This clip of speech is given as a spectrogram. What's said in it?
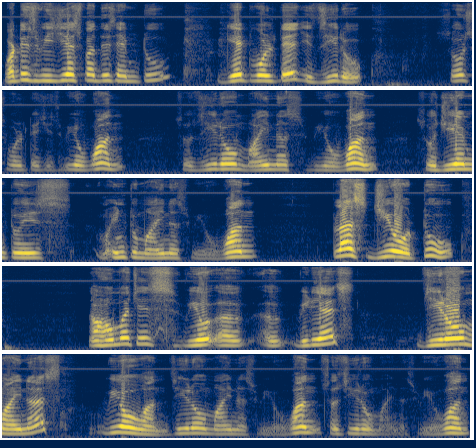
what is VGS for this M2 gate voltage is 0 source voltage is VO1 so 0 minus VO1 so GM2 is into minus VO1 plus GO2 now how much is VO, uh, uh, VDS 0 minus VO1 0 minus VO1 so 0 minus VO1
